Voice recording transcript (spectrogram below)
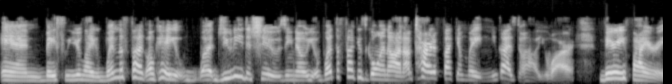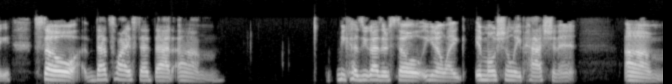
And basically, you're like, when the fuck? Okay, what do you need to choose? You know, what the fuck is going on? I'm tired of fucking waiting. You guys know how you are, very fiery. So that's why I said that. Um, because you guys are so, you know, like emotionally passionate. Um,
